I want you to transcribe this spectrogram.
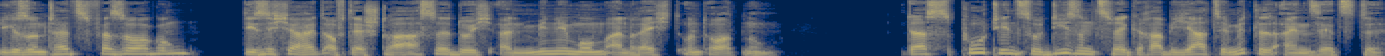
die Gesundheitsversorgung, die Sicherheit auf der Straße durch ein Minimum an Recht und Ordnung. Dass Putin zu diesem Zweck rabiate Mittel einsetzte,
